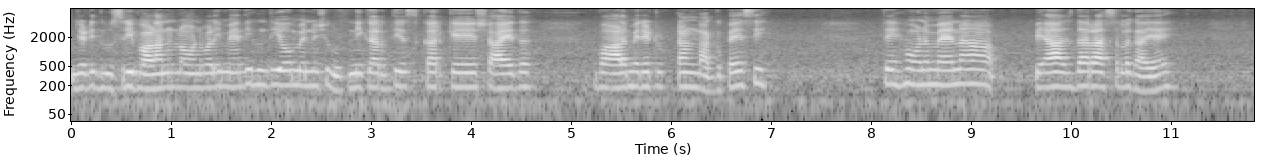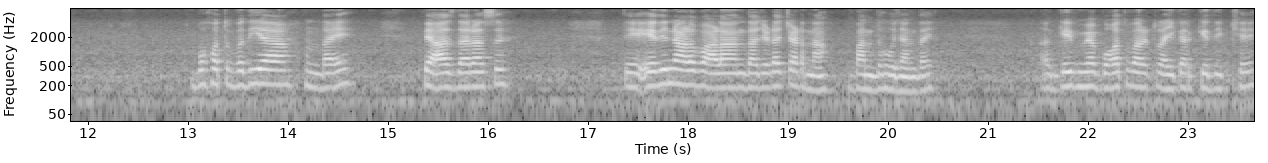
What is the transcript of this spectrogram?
ਜਿਹੜੀ ਦੂਸਰੀ ਵਾਲਾਂ ਨੂੰ ਲਾਉਣ ਵਾਲੀ ਮਹਿੰਦੀ ਹੁੰਦੀ ਉਹ ਮੈਨੂੰ ਸ਼ੂਟ ਨਹੀਂ ਕਰਦੀ, ਇਸ ਕਰਕੇ ਸ਼ਾਇਦ ਵਾਲ ਮੇਰੇ ਟੁੱਟਣ ਲੱਗ ਪਏ ਸੀ। ਤੇ ਹੁਣ ਮੈਂ ਨਾ ਪਿਆਜ਼ ਦਾ ਰਸ ਲਗਾਇਆ ਏ। ਬਹੁਤ ਵਧੀਆ ਹੁੰਦਾ ਏ ਪਿਆਜ਼ ਦਾ ਰਸ। ਤੇ ਇਹਦੇ ਨਾਲ ਵਾਲਾਂ ਦਾ ਜਿਹੜਾ ਝੜਨਾ ਬੰਦ ਹੋ ਜਾਂਦਾ ਏ। ਅੱਗੇ ਵੀ ਮੈਂ ਬਹੁਤ ਵਾਰ ਟਰਾਈ ਕਰਕੇ ਦੇਖਿਆ ਏ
